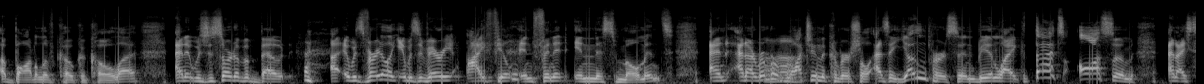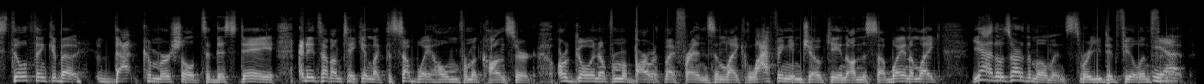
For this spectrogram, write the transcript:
a bottle of Coca Cola. And it was just sort of about, uh, it was very like, it was a very, I feel infinite in this moment. And, and I remember uh-huh. watching the commercial as a young person being like, that's awesome. And I still think about that commercial to this day. Anytime I'm taking like the subway home from a concert or going home from a bar with my friends and like laughing and joking on the subway. And I'm like, like, yeah, those are the moments where you did feel infinite. Yeah.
